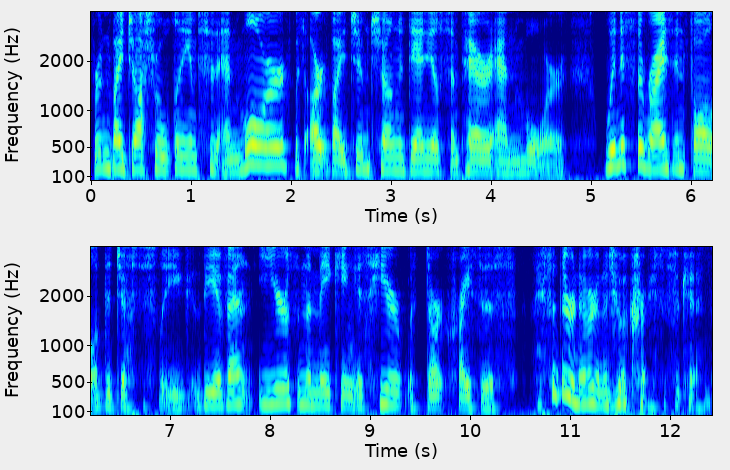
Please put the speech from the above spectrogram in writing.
Written by Joshua Williamson and more, with art by Jim Cheung, Daniel Sampere, and more. Witness the rise and fall of the Justice League. The event, years in the making, is here with Dark Crisis. They said they were never going to do a crisis again.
